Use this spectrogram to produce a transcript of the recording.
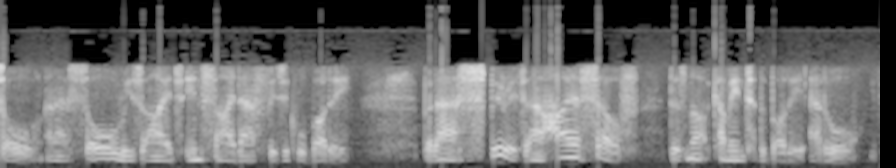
soul, and our soul resides inside our physical body. But our spirit, our higher self, does not come into the body at all. It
